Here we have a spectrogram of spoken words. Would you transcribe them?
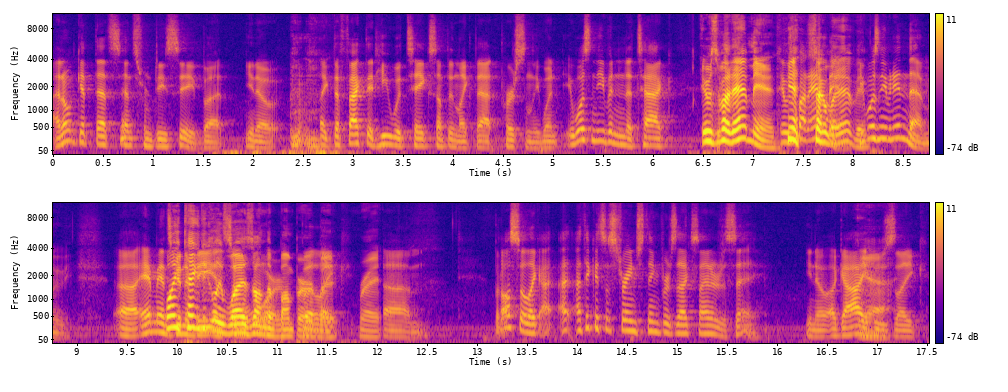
I don't get that sense from DC, but you know, like the fact that he would take something like that personally when it wasn't even an attack. It was about Ant Man. It was about Ant-Man. He wasn't even in that movie. Uh, Ant-Man's Well, he technically was on the bumper, but but- like, right. Um, but also, like, I, I think it's a strange thing for Zack Snyder to say. You know, a guy Yeah. who's like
